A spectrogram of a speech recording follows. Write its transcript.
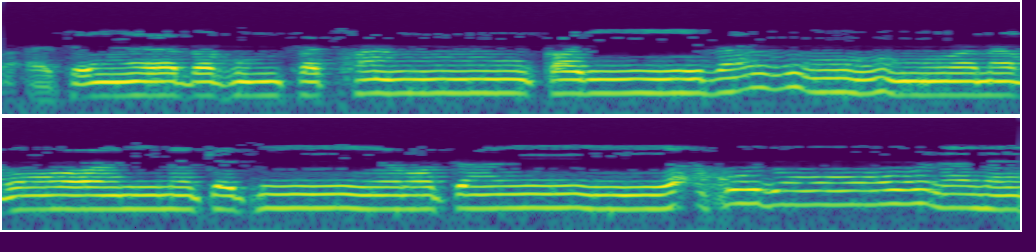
وأتابهم فتحا قريبا ومغانم كثيرة يأخذونها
